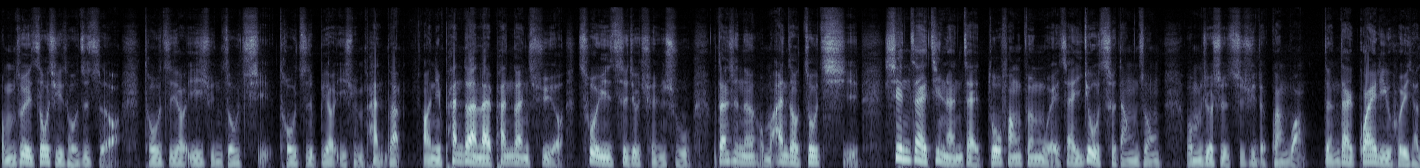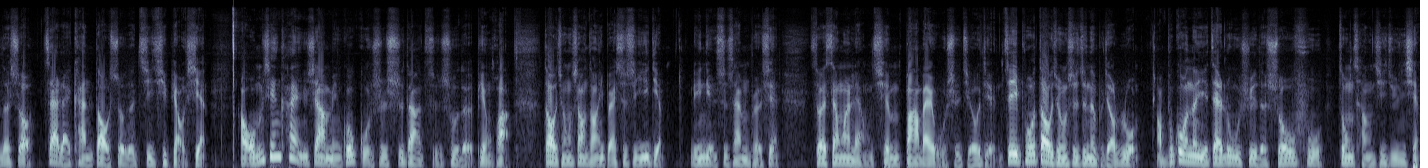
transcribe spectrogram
我们作为周期投资者哦，投资要依循周期，投资不要依循判断啊。你判断来判断去哦，错一次就全输。但是呢，我们按照周期，现在竟然在多方氛围在右侧当中，我们就是持续的观望，等待乖离回调的时候，再来看到时候的机器表现。好，我们先看一下美国股市四大指数的变化，道琼上涨一百四十一点，零点四三 percent，在三万两千八百五十九点，这一波道琼是真的比较弱啊，不过呢，也在陆续的收复中长期均线。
